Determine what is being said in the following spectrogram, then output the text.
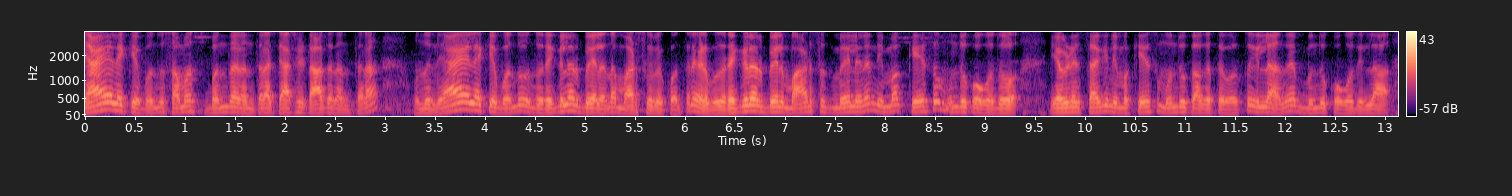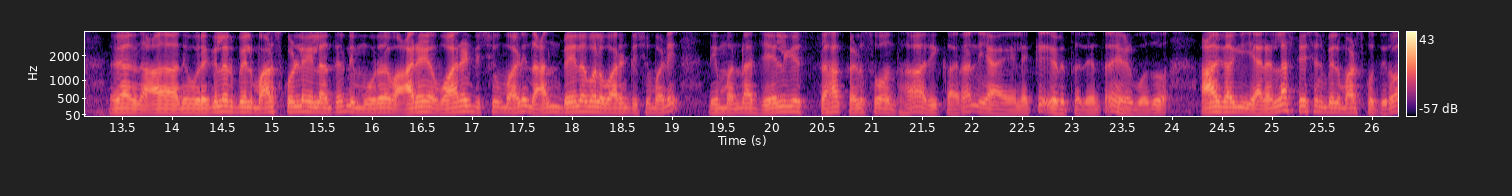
ನ್ಯಾಯಾಲಯಕ್ಕೆ ಬಂದು ಸಮನ್ಸ್ ಬಂದ ನಂತರ, ಚಾರ್ಜ್ ಶೀಟ್ ಆದ ನಂತರ ಒಂದು ನ್ಯಾಯಾಲಯಕ್ಕೆ ಬಂದು ಒಂದು ರೆಗ್ಯುಲರ್ ಬೇಲನ್ನು ಮಾಡಿಸ್ಕೋಬೇಕು ಅಂತಲೇ ಹೇಳ್ಬೋದು. ರೆಗ್ಯುಲರ್ ಬೇಲ್ ಮಾಡಿಸಿದ ಮೇಲೇ ನಿಮ್ಮ ಕೇಸು ಮುಂದಕ್ಕೆ ಹೋಗೋದು. ಎವಿಡೆನ್ಸ್ ಆಗಿ ನಿಮ್ಮ ಕೇಸು ಮುಂದಕ್ಕೆ ಆಗುತ್ತೆ ಹೊರತು ಇಲ್ಲ ಅಂದರೆ ಮುಂದಕ್ಕೆ ಹೋಗೋದಿಲ್ಲ. ನೀವು ರೆಗ್ಯುಲರ್ ಬೇಲ್ ಮಾಡಿಸ್ಕೊಳ್ಳೇ ಇಲ್ಲ ಅಂತೇಳಿ ನಿಮ್ಮ ಊರ ವಾರೆ ವಾರೆಂಟ್ ಇಶ್ಯೂ ಮಾಡಿ ನಾನ್ ಬೇಲಬಲ್ ವಾರೆಂಟ್ ಇಶ್ಯೂ ಮಾಡಿ ನಿಮ್ಮನ್ನು ಜೈಲಿಗೆ ಸಹ ಕಳಿಸುವಂತಹ ಅಧಿಕಾರ ನ್ಯಾಯಾಲಯಕ್ಕೆ ಇರುತ್ತದೆ ಅಂತಲೇ ಹೇಳ್ಬೋದು. ಹಾಗಾಗಿ ಯಾರೆಲ್ಲ ಸ್ಟೇಷನ್ ಬೇಲ್ ಮಾಡಿಸ್ಕೋತಿರೋ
